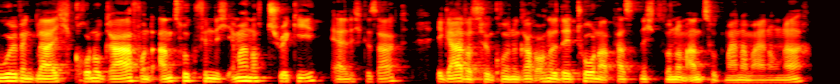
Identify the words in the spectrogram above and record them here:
cool, wenngleich Chronograph und Anzug finde ich immer noch tricky, ehrlich gesagt. Egal was für ein Chronograph, auch eine Daytona passt nicht zu einem Anzug, meiner Meinung nach.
